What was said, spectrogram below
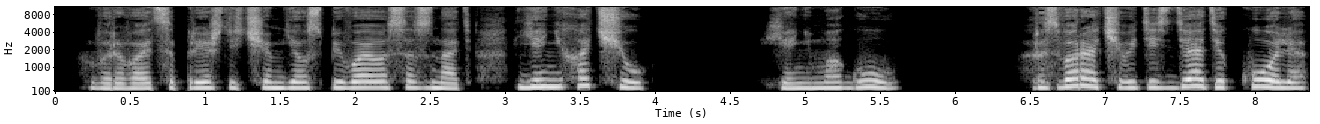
— вырывается прежде, чем я успеваю осознать. «Я не хочу. Я не могу. «Разворачивайтесь, дядя Коля!»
